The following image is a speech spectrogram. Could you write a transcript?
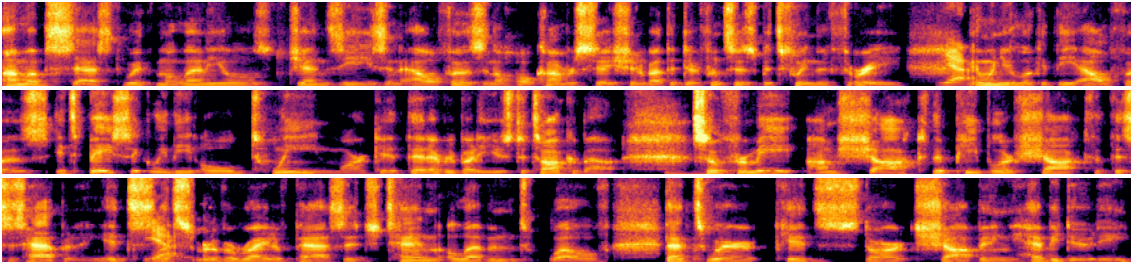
I'm obsessed with millennials, Gen Zs, and alphas and the whole conversation about the differences between the three. Yeah. And when you look at the alphas, it's basically the old tween market that everybody used to talk about. Mm-hmm. So for me, I'm shocked that people are shocked that this is happening. It's, yeah. it's sort of a rite of passage 10, 11, 12. That's where kids start shopping heavy duty.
